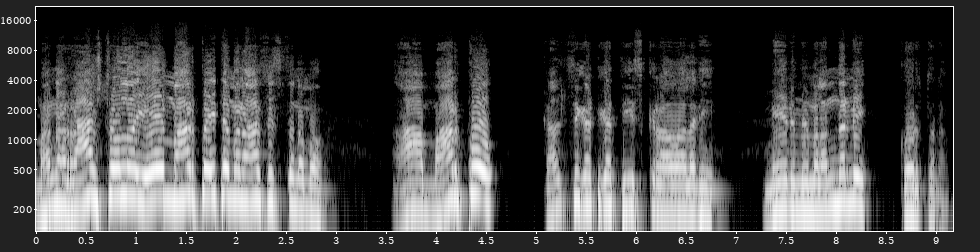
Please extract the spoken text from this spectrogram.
మన రాష్ట్రంలో ఏ మార్పు అయితే మనం ఆశిస్తున్నామో ఆ మార్పు కలిసికట్టుగా తీసుకురావాలని నేను మిమ్మల్ని అందరినీ కోరుతున్నాను.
